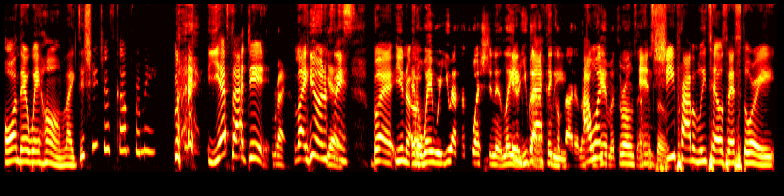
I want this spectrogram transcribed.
on their way home. Like, did she just come for me? yes, I did. Right. Like, you know what I'm Yes. saying? But you know, In a way where you have to question it later. You got to think about it like I want- Game of Thrones and episode. she probably tells that story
